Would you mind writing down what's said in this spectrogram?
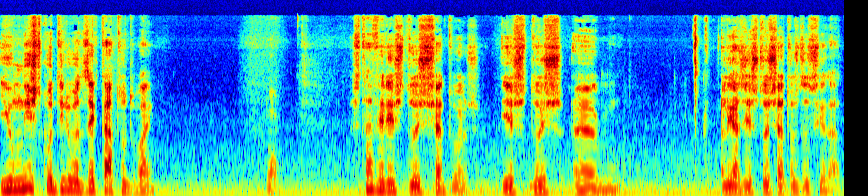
e o ministro continua a dizer que está tudo bem. Bom, está a ver estes dois setores, estes dois, um, aliás, estes dois setores da sociedade,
